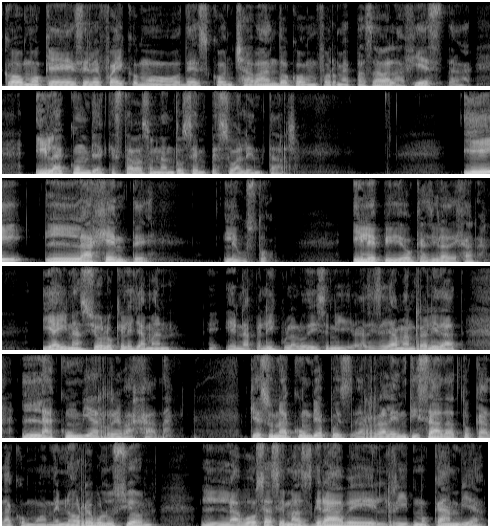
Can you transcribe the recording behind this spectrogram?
como que se le fue como desconchavando conforme pasaba la fiesta y la cumbia que estaba sonando se empezó a alentar. Y la gente le gustó y le pidió que así la dejara. Y ahí nació lo que le llaman en la película lo dicen y así se llama en realidad, la cumbia rebajada, que es una cumbia pues ralentizada, tocada como a menor revolución, la voz se hace más grave, el ritmo cambia,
